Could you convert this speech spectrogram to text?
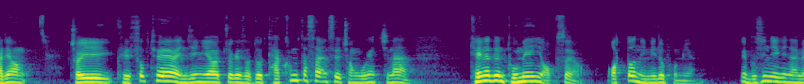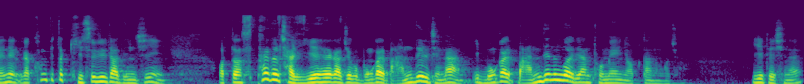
가령 저희 그 소프트웨어 엔지니어 쪽에서도 다 computer science를 전공했지만 걔네들은 도메인이 없어요. 어떤 의미로 보면. 무슨 얘기냐면은 그러니까 컴퓨터 기술이라든지 어떤 스펙을 잘 이해해가지고 뭔가를 만들지만 이 뭔가를 만드는 거에 대한 도메인이 없다는 거죠. 이해되시나요?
